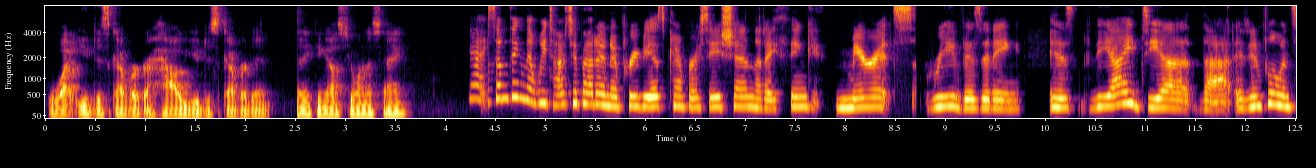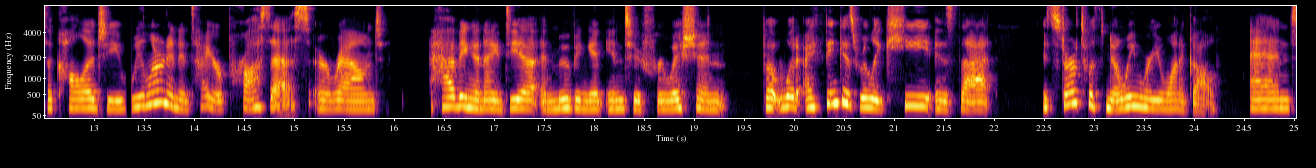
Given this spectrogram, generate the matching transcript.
what you discovered or how you discovered it. Anything else you want to say? Yeah, something that we talked about in a previous conversation that I think merits revisiting is the idea that at Influence Ecology, we learn an entire process around having an idea and moving it into fruition. But what I think is really key is that it starts with knowing where you want to go. And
